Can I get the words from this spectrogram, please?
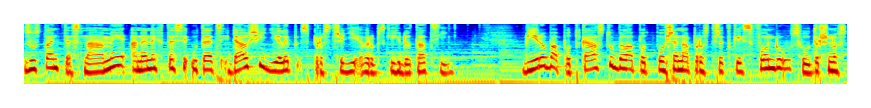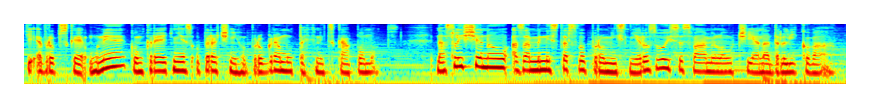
Zůstaňte s námi a nenechte si utéct i další díly z prostředí evropských dotací. Výroba podcastu byla podpořena prostředky z Fondu soudržnosti Evropské unie, konkrétně z operačního programu Technická pomoc. Naslyšenou a za Ministerstvo pro místní rozvoj se s vámi loučí Jana Drlíková.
